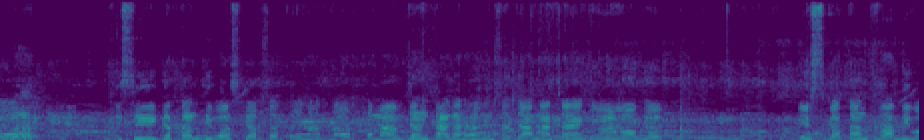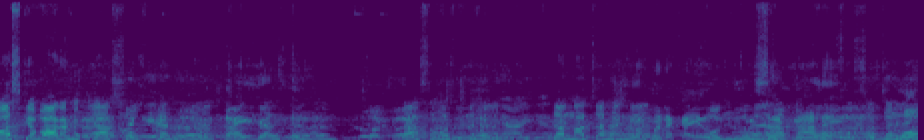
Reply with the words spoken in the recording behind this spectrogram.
और इसी गणतंत्र दिवस के अवसर पर यहाँ और तमाम जनता जनतागण हम उनसे जानना चाहें कि ये लोग इस गणतंत्र दिवस के बारे में क्या सोचते हैं, क्या जानते हैं, क्या समझते हैं, जानना चाहेंगे। मौजूद है यहाँ बहुत से सज्जन लोग।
